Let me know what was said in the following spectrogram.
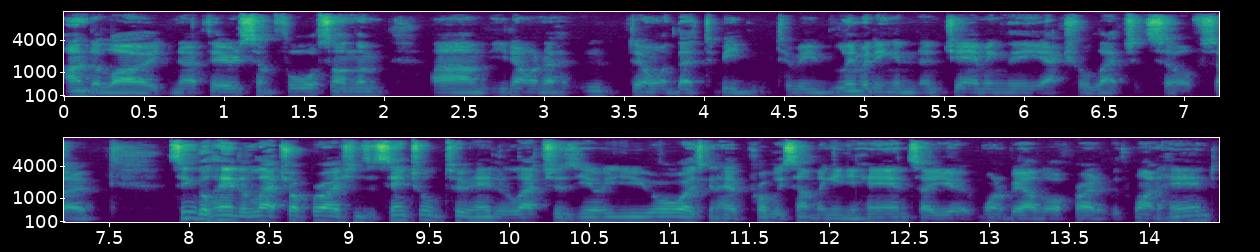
under load. You know, if there is some force on them, um, you don't want to don't want that to be to be limiting and, and jamming the actual latch itself. So Single-handed latch operations essential. Two-handed latches, you know, you're always going to have probably something in your hand, so you want to be able to operate it with one hand.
